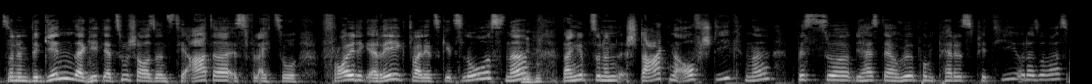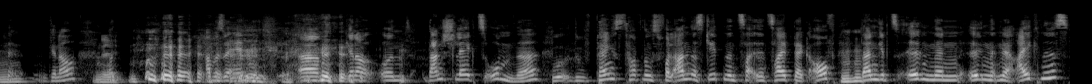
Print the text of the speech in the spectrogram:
so einen Beginn, da geht der Zuschauer so ins Theater, ist vielleicht so freudig erregt, weil jetzt geht's los, ne? Dann gibt's so einen starken Aufstieg, ne? Bis zur, wie heißt der Höhepunkt Paris Petit oder sowas? Per- Genau. Nee. Und, aber so ähnlich. ähm, genau. Und dann schlägt's um, ne? Du, du fängst hoffnungsvoll an, es geht eine, Ze eine Zeit bergauf, dann gibt's irgendein, irgendein Ereignis,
